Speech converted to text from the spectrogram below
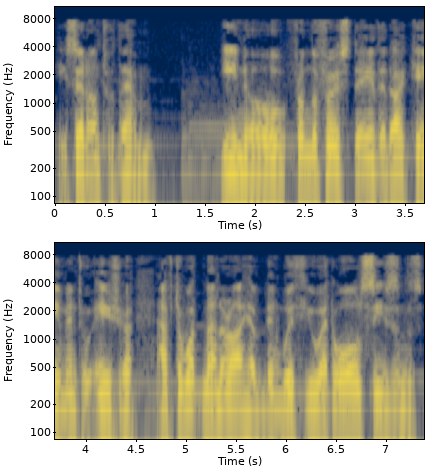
he said unto them, Ye know, from the first day that I came into Asia, after what manner I have been with you at all seasons,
